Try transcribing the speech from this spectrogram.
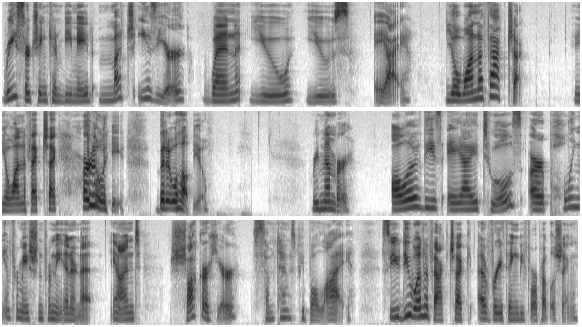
researching can be made much easier when you use AI. You'll want to fact check. And you'll want to fact check heartily, but it will help you. Remember, all of these AI tools are pulling information from the internet. And shocker here, sometimes people lie. So you do want to fact check everything before publishing.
